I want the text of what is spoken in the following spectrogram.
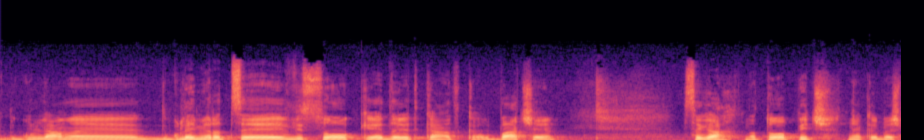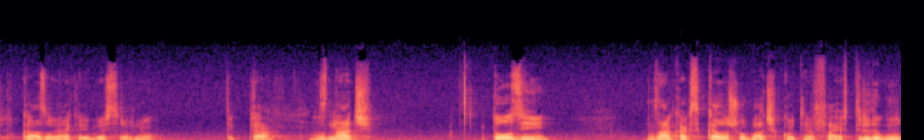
голям е, големи ръце, висок, едър и така нататък. Обаче, сега, на този пич, някъде беше показал, някъде беше сравнил, така, значи, този, не знам как се казваше обаче, който е 5'3, да го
